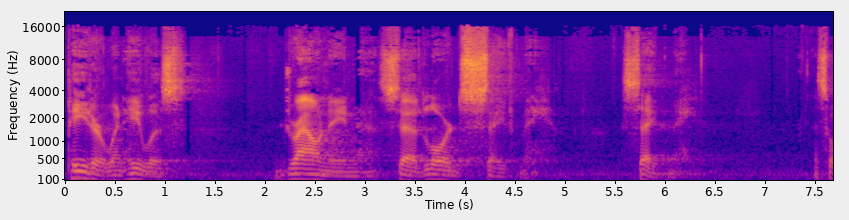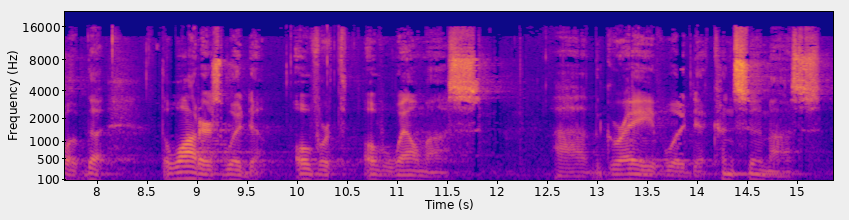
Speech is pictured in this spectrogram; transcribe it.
Peter, when he was drowning, said, Lord, save me. Save me. And so the, the waters would over, overwhelm us, uh, the grave would consume us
